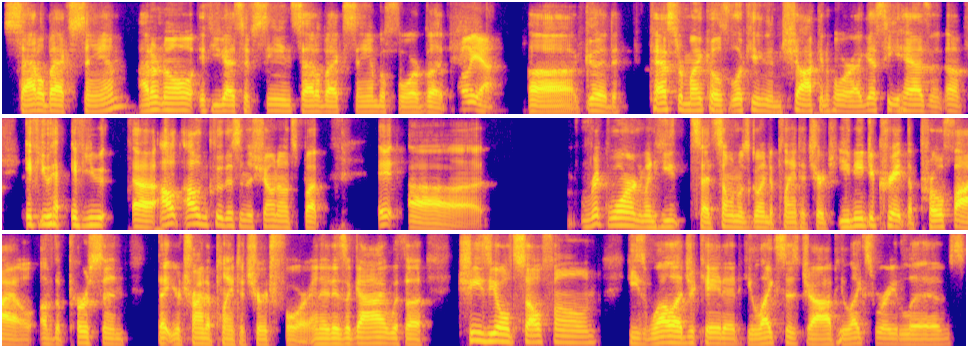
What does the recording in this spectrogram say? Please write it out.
saddleback sam. I don't know if you guys have seen saddleback sam before but oh yeah. uh good. Pastor Michael's looking in shock and horror. I guess he hasn't. Um, if you if you uh, I'll I'll include this in the show notes, but it uh Rick Warren when he said someone was going to plant a church, you need to create the profile of the person that you're trying to plant a church for. And it is a guy with a cheesy old cell phone. He's well educated. He likes his job. He likes where he lives.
